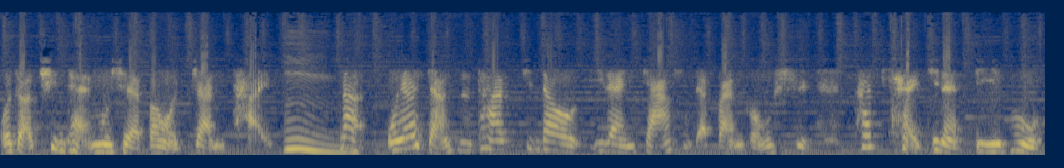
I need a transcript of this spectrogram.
我找庆台牧师来帮我站台。嗯，那我要讲是他进到宜兰家属的办公室，他踩进来第一步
